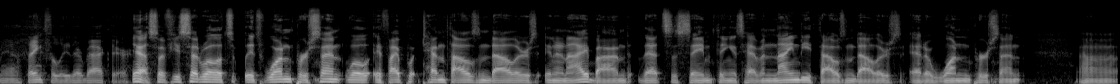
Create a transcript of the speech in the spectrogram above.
Yeah, thankfully they're back there. Yeah, so if you said, well, it's it's one percent, well, if I put ten thousand dollars in an I bond, that's the same thing as having ninety thousand dollars at a one percent uh,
